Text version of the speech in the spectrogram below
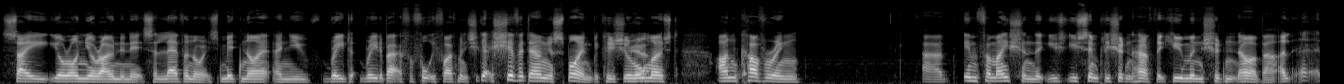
say you're on your own and it's 11 or it's midnight and you read read about it for 45 minutes, you get a shiver down your spine because you're Yeah. almost uncovering uh, information that you you simply shouldn't have, that humans shouldn't know about. And, uh,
